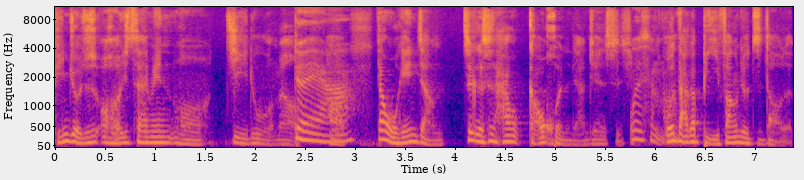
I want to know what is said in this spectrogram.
品酒就是哦，一直在那边哦记录有没有？对啊。但我跟你讲，这个是他搞混两件事情。为什么？我打个比方就知道了。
